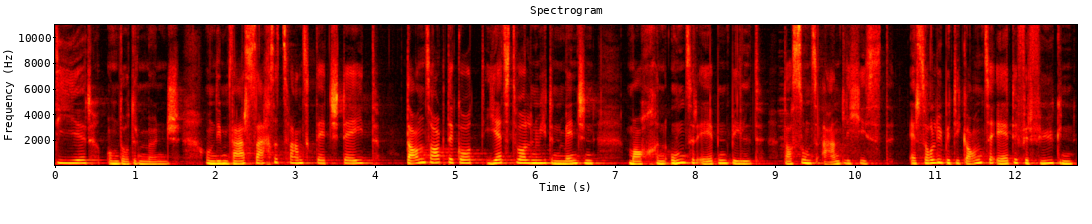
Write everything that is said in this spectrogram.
Tiere und oder Mensch. Und im Vers 26 dort steht, dann sagte Gott, jetzt wollen wir den Menschen machen, unser Ebenbild, das uns ähnlich ist. Er soll über die ganze Erde verfügen,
